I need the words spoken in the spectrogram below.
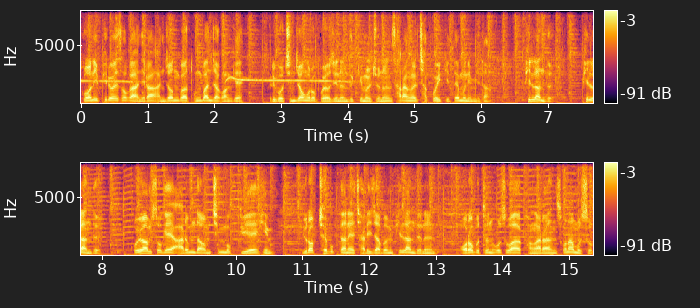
구원이 필요해서가 아니라 안전과 동반자 관계, 그리고 진정으로 보여지는 느낌을 주는 사랑을 찾고 있기 때문입니다. 핀란드, 핀란드. 고요함 속의 아름다움 침묵 뒤의 힘. 유럽 최북단에 자리 잡은 핀란드는 얼어붙은 호수와 광활한 소나무 숲,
